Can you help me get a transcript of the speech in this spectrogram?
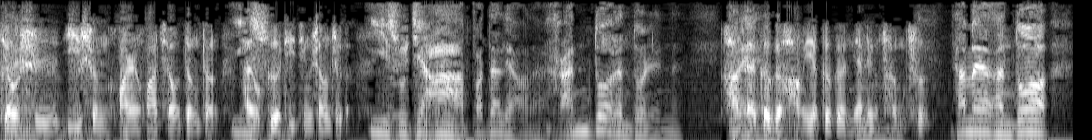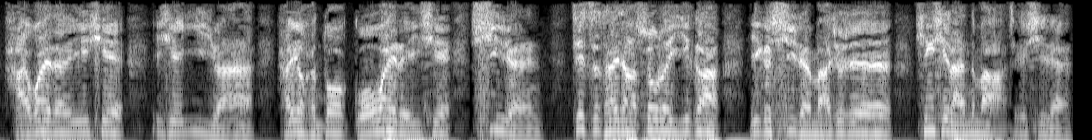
教师、医生、华人华侨等等还有个体经商者，艺术家啊不得了了，很多很多人呢。涵盖各个行业、各个年龄层次。他们很多海外的一些一些议员，还有很多国外的一些西人。这次台长收了一个一个西人嘛，就是新西兰的嘛，这个西人，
